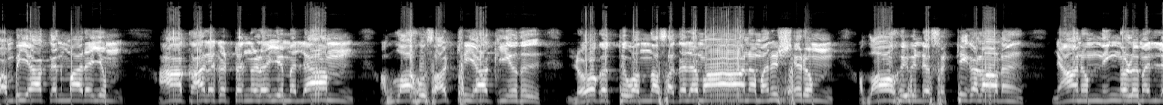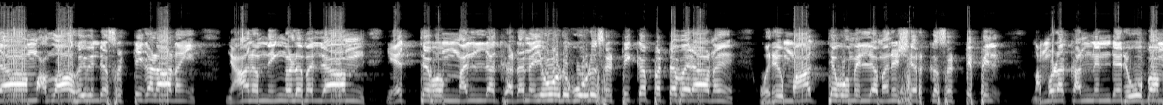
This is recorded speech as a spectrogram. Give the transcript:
പമ്പിയാക്കന്മാരെയും ആ കാലഘട്ടങ്ങളെയും എല്ലാം അള്ളാഹു സാക്ഷിയാക്കിയത് ലോകത്ത് വന്ന സകലമാന മനുഷ്യരും അള്ളാഹുവിന്റെ സൃഷ്ടികളാണ്. ഞാനും നിങ്ങളുമെല്ലാം അള്ളാഹുവിന്റെ സൃഷ്ടികളാണ്. ഞാനും നിങ്ങളുമെല്ലാം ഏറ്റവും നല്ല ഘടനയോടുകൂടി സൃഷ്ടിക്കപ്പെട്ടവരാണ്. ഒരു മാറ്റവുമില്ല മനുഷ്യർക്ക് സൃഷ്ടിപ്പിൽ. നമ്മുടെ കണ്ണിന്റെ രൂപം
